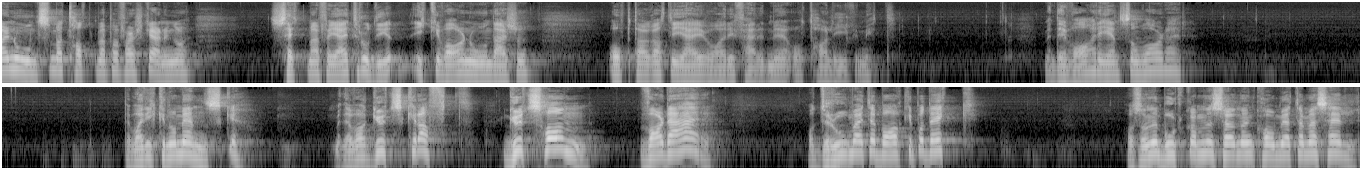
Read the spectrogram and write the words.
er noen som har tatt meg på fersk gjerning og sett meg, for jeg trodde ikke var noen der som oppdaga at jeg var i ferd med å ta livet mitt. Men det var en som var der. Det var ikke noe menneske, men det var Guds kraft. Guds hånd var der og dro meg tilbake på dekk. Og som den bortkomne sønnen kom jeg til meg selv.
